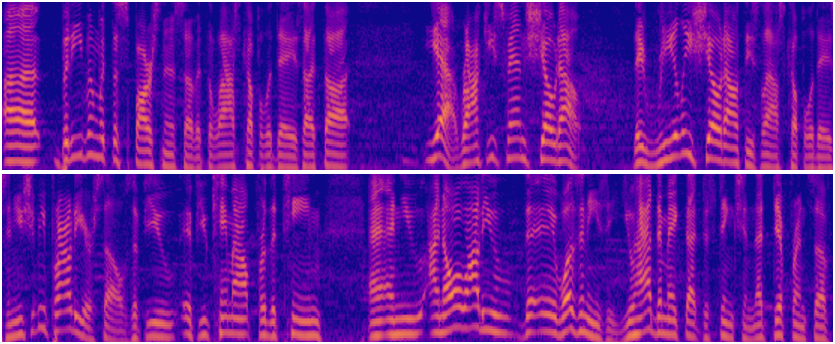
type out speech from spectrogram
Uh, but even with the sparseness of it the last couple of days, I thought, yeah, Rockies fans showed out. They really showed out these last couple of days, and you should be proud of yourselves if you if you came out for the team. And you, I know a lot of you. It wasn't easy. You had to make that distinction, that difference of,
